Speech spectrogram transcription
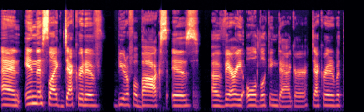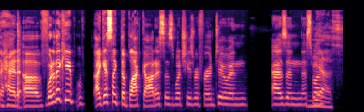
And in this like decorative, beautiful box is a very old looking dagger decorated with the head of what do they keep? I guess like the black goddess is what she's referred to in as in this one. Yes.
